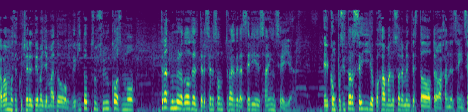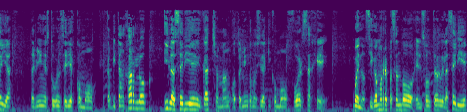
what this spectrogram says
Acabamos de escuchar el tema llamado Gekitotsu Tsuru Cosmo, track número 2 del tercer soundtrack de la serie Saint Seiya. El compositor Seiji Yokohama no solamente ha estado trabajando en Saint Seiya, también estuvo en series como Capitán Harlock y la serie Gatchaman, o también conocida aquí como Fuerza G. Bueno, sigamos repasando el soundtrack de la serie,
